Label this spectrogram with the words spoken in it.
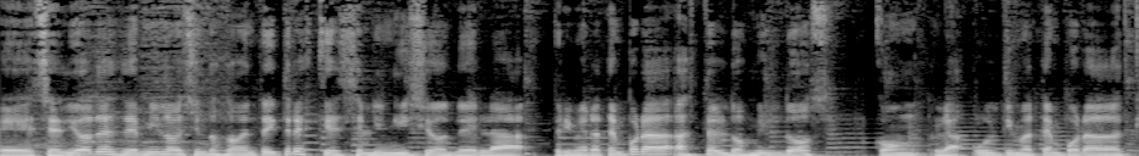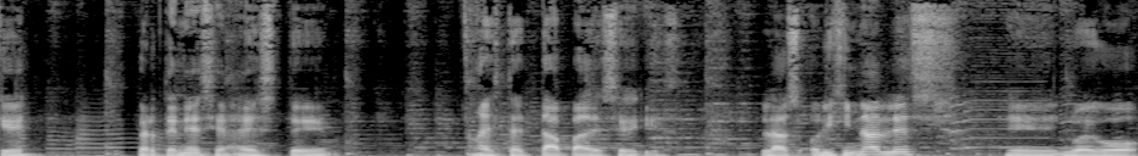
Eh, se dio desde 1993, que es el inicio de la primera temporada, hasta el 2002, con la última temporada que pertenece a, este, a esta etapa de series. Las originales eh, luego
